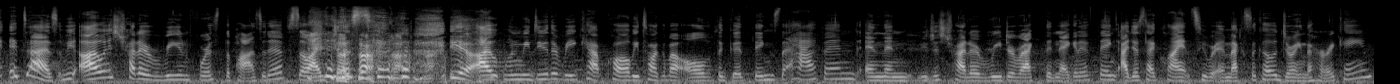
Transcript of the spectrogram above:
It does. We always try to reinforce the positive. So I just, yeah, I when we do the recap call, we talk about all of the good things that happened, and then we just try to redirect the negative thing. I just had clients who were in Mexico during the hurricane,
